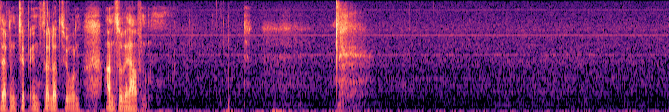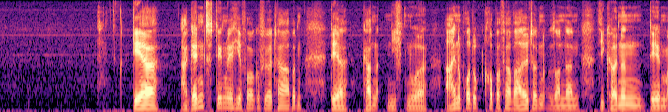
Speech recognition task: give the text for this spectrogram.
7-Zip-Installation anzuwerfen. Der Agent, den wir hier vorgeführt haben, der kann nicht nur eine Produktgruppe verwalten, sondern Sie können dem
